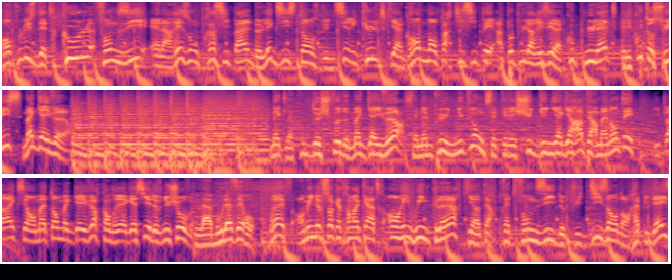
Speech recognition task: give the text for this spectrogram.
En plus d'être cool, Fonzie est la raison principale de l'existence d'une série culte qui a grandement participé à populariser la coupe mulette et les couteaux suisses, MacGyver. Mec, la coupe de cheveux de MacGyver, c'est même plus une nuque longue, c'était les chutes du Niagara permanentées. Il paraît que c'est en matant MacGyver qu'André Agassi est devenu chauve. La boule à zéro. Bref, en 1984, Henry Winkler, qui interprète Fonzie depuis 10 ans dans Happy Days,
